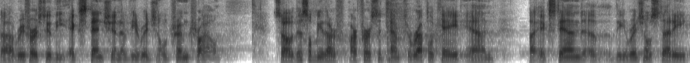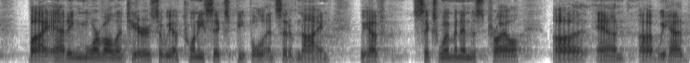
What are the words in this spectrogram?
uh, refers to the extension of the original TRIIM trial. So this will be our, our first attempt to replicate and uh, extend uh, the original study by adding more volunteers. So we have 26 people instead of nine. We have six women in this trial, uh, and uh, we had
